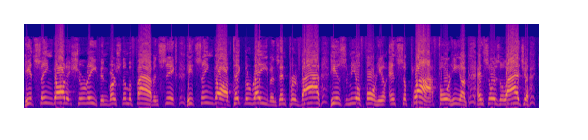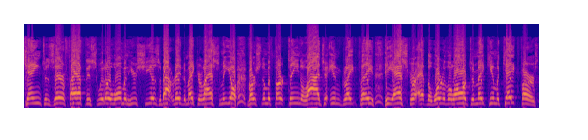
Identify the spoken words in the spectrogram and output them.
He had seen God at Cherith in verse number 5 and 6. He had seen God take the ravens and provide his meal for him and supply for him. And so as Elijah came to Zarephath, this widow woman, here she is about ready to make her last meal. Verse number 13, Elijah in great faith, he asked her at the word of the Lord to make him a cake first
